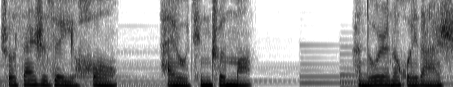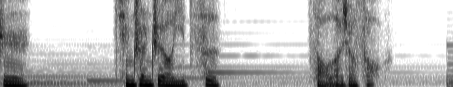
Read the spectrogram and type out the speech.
说三十岁以后还有青春吗？很多人的回答是：青春只有一次，走了就走了。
